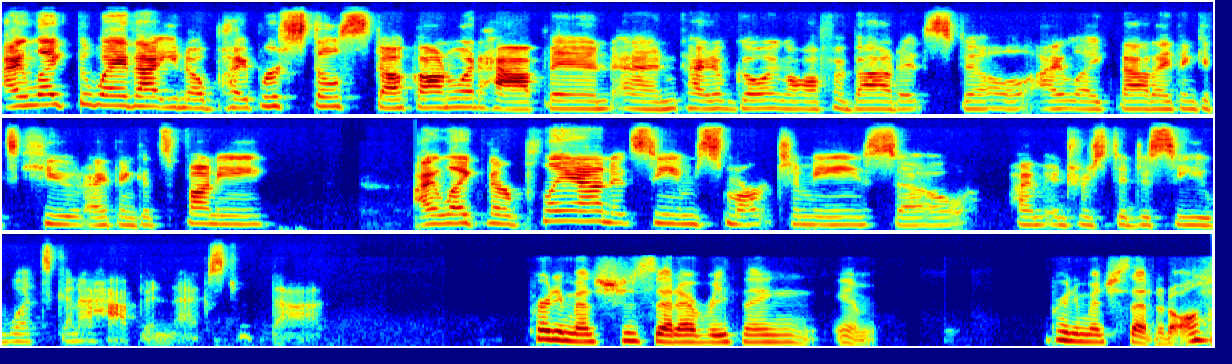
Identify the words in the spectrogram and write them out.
I like the way that, you know, Piper's still stuck on what happened and kind of going off about it still. I like that. I think it's cute. I think it's funny. I like their plan. It seems smart to me. So I'm interested to see what's going to happen next with that. Pretty much just said everything. Yeah, pretty much said it all.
